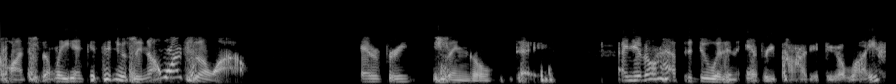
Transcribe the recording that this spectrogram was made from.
Constantly and continuously, not once in a while. Every single day. And you don't have to do it in every part of your life.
